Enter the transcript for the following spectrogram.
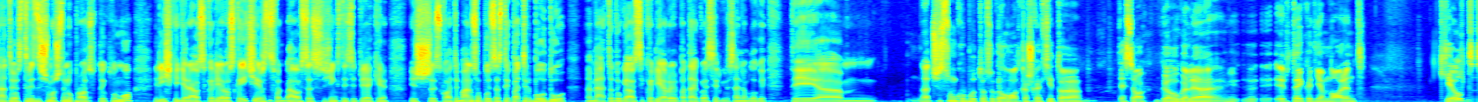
meta jos 38 procentų taiklumu, ryškiai geriausi karjeros skaičiai ir svarbiausias žingsnis į priekį iš Scotty Barnso pusės, taip pat ir baudų meta daugiausiai karjeroje ir pataiko jas irgi visai neblogai. Tai um, Na, čia sunku būtų sugalvoti kažką kito. Tiesiog galų gale ir tai, kad jiem norint kilt,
